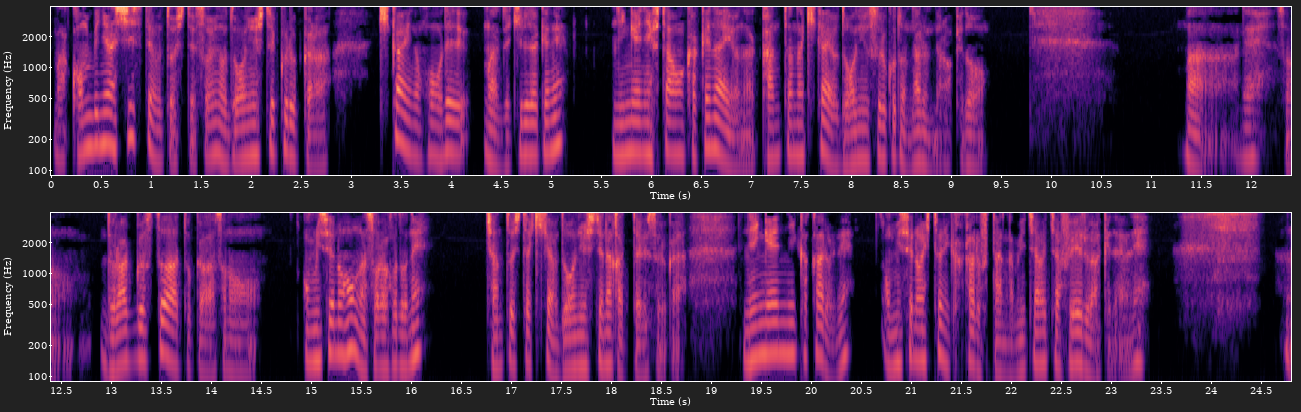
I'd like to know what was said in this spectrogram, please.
まあ、コンビニはシステムとしてそういうのを導入してくるから、機械の方で、まあ、できるだけね、人間に負担をかけないような簡単な機械を導入することになるんだろうけど、まあね、その、ドラッグストアとか、その、お店の方がそれほどね、ちゃんとした機械を導入してなかったりするから、人間にかかるね、お店の人にかかる負担がめちゃめちゃ増えるわけだよね。うん、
